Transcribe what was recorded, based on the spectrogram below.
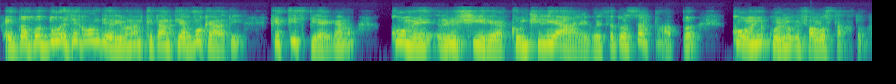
e dopo due secondi arrivano anche tanti avvocati che ti spiegano come riuscire a conciliare questa tua startup con quello che fa lo Stato,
